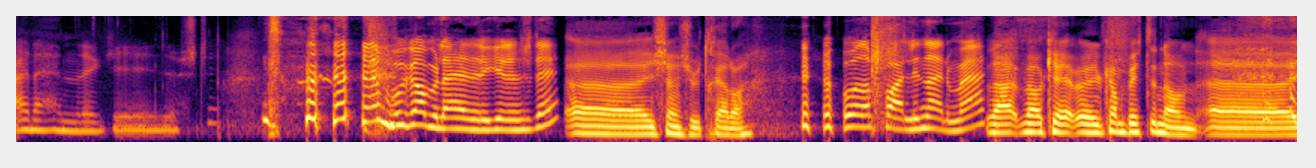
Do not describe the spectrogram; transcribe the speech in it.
Er det Henrik i Rushdie? Hvor gammel er Henrik Rushdie? Uh, ikke 23, da. Det er farlig nærme. Nei, men ok, vi kan bytte navn. Uh,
